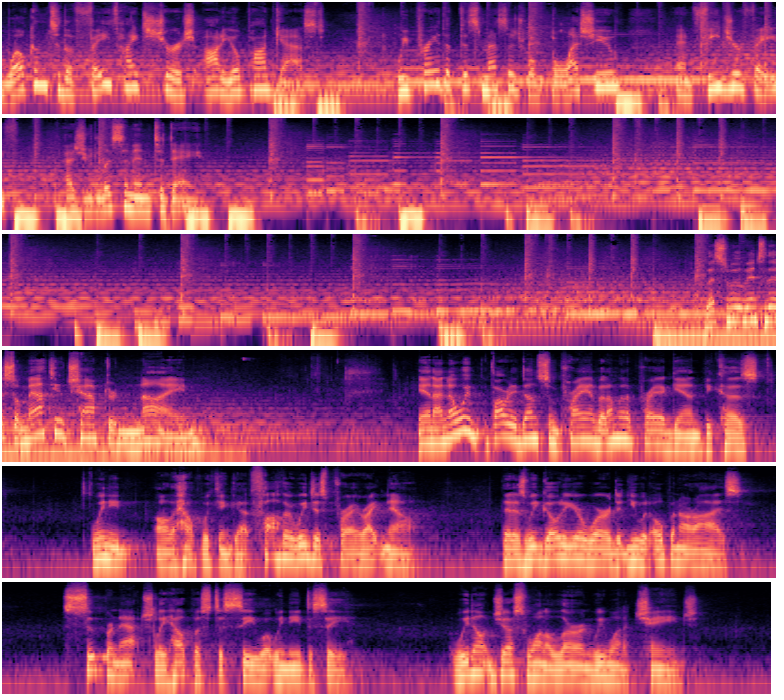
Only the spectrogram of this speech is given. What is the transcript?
Welcome to the Faith Heights Church audio podcast. We pray that this message will bless you and feed your faith as you listen in today. Let's move into this. So, Matthew chapter 9. And I know we've already done some praying, but I'm going to pray again because we need all the help we can get. Father, we just pray right now that as we go to your word, that you would open our eyes, supernaturally help us to see what we need to see. We don't just want to learn, we want to change.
